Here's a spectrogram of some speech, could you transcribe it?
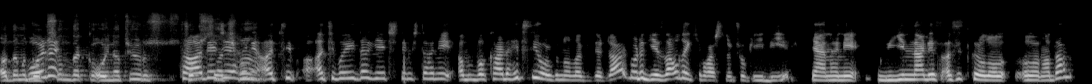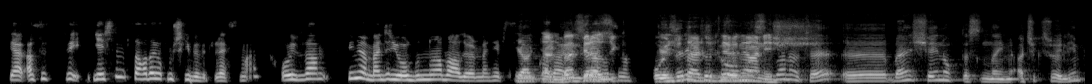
adamı Bu arada 90 dakika oynatıyoruz. Çok Sadece saçma. hani Atib, Atiba'yı da geçtim işte hani Abu Bakar'da hepsi yorgun olabilirler. Bu arada Gezal da iki maçtır çok iyi değil. Yani hani neredeyse asist kralı ol- olan adam yani asisti geçtim sahada yokmuş gibi resmen. O yüzden bilmiyorum bence yorgunluğa bağlıyorum ben hepsini Ya bu kadar. yani ben birazcık olmasına. oyuncu tercihlerini hani öte e, ben şey noktasındayım açık söyleyeyim.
